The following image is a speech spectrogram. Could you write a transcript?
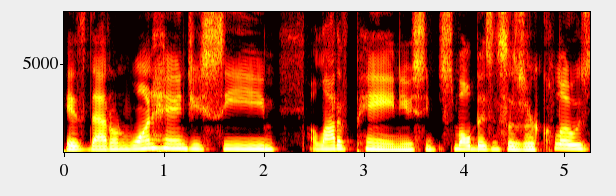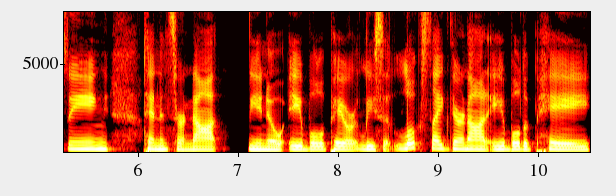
is that on one hand, you see a lot of pain. You see small businesses are closing, tenants are not you know able to pay or at least it looks like they're not able to pay.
